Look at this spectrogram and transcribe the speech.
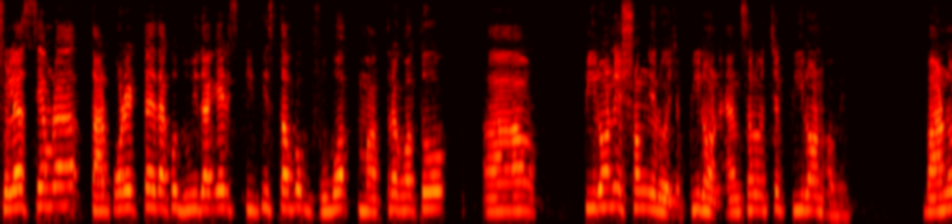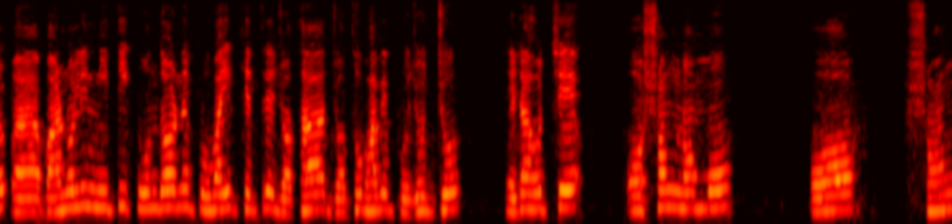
চলে আসছি আমরা তারপরেরটায়। দেখো, দুই দাগের স্থিতিস্থাপক ধ্রুবক মাত্রাগত পীড়নের সঙ্গে রয়েছে। পীড়ন অ্যান্সার হচ্ছে পীড়ন হবে। বার্নলিন নীতি কোন ধরনের প্রবাহীর ক্ষেত্রে যথাযথভাবে প্রযোজ্য? এটা হচ্ছে অসংনম্য অসংনম্য,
